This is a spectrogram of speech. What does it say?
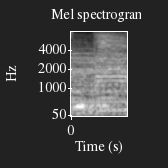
不知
